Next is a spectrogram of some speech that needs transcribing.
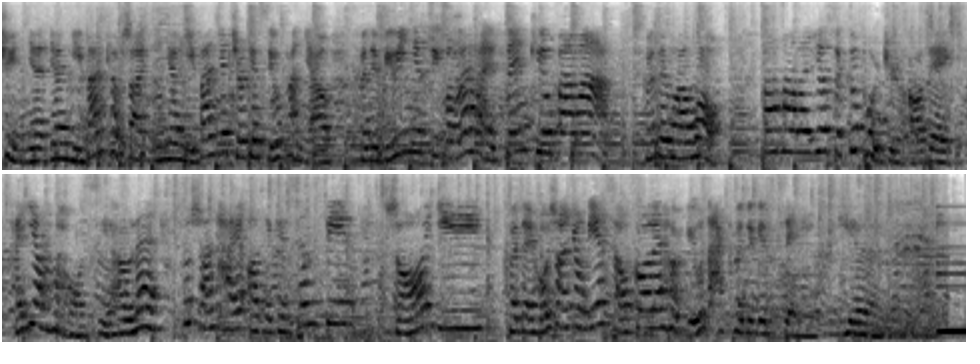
全日幼儿班及上午幼儿班一组嘅小朋友佢哋表演嘅节目咧系 thank you 爸妈佢哋话爸妈咧一直都陪住我哋喺任何时候咧都想喺我哋嘅身边所以佢哋好想用呢一首歌咧去表达佢哋嘅谢意啊。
